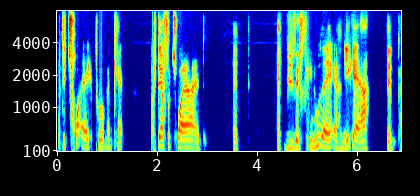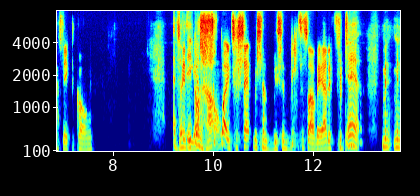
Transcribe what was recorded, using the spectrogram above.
Og det tror jeg ikke på, man kan. Og derfor tror jeg, at, at, at vi vil finde ud af, at han ikke er den perfekte konge. Altså, men det er også har... super interessant, hvis han, hvis han viser sig at være det. Fordi... Ja, ja. Men, men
